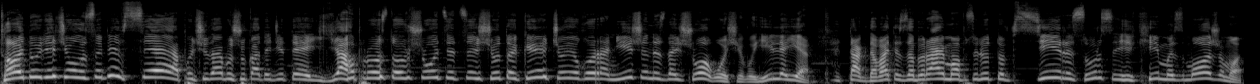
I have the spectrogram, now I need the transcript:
та ну нічого собі, все. Починаємо шукати дітей. Я просто в шоці. Це що таке? Що його раніше не знайшов? О, ще вугілля є. Так, давайте забираємо абсолютно всі ресурси, які ми зможемо.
